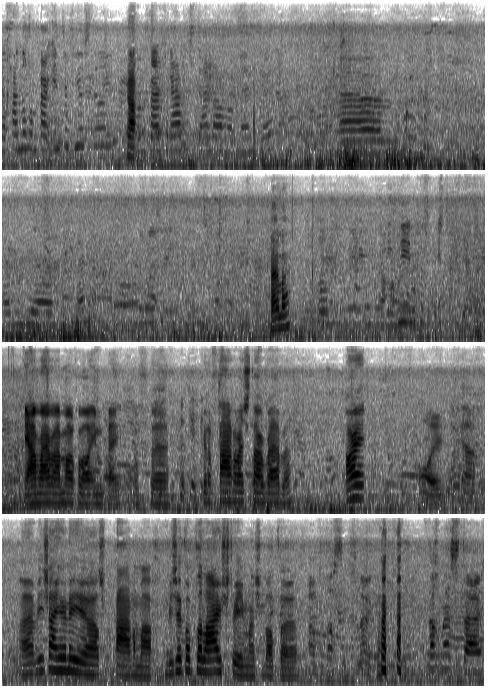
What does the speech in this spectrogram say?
we gaan nog een paar interviews doen. Ja. Een paar vragen stellen aan wat mensen. Ehm, we hebben hier Bellen. Bellen? Of die nu in een gesprek. Ja, maar wij mogen wel inbreken. Of eh, kunnen vragen waar ze het over hebben. Hoi. Hoi. Eh, wie zijn jullie eh, als ik vragen mag? Wie zit op de livestream als je dat... eh, Oh, fantastisch. Leuk. Dag mensen thuis.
